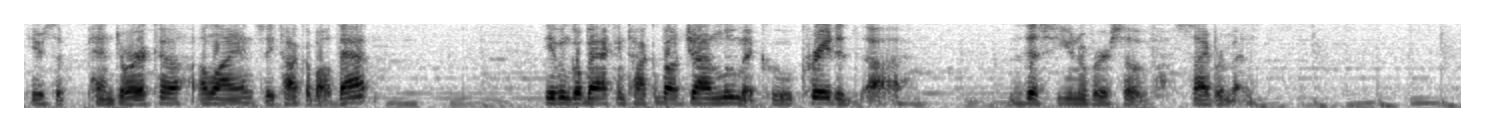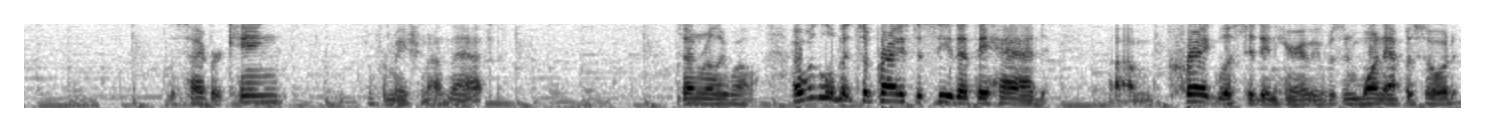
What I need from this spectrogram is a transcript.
Here's the Pandorica Alliance. They talk about that even go back and talk about John Lumic, who created uh, this universe of Cybermen. The Cyber King, information on that. Done really well. I was a little bit surprised to see that they had um, Craig listed in here. He was in one episode.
